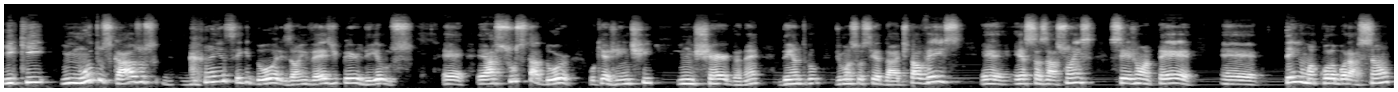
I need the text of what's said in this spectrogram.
e que, em muitos casos, ganha seguidores ao invés de perdê-los. É, é assustador o que a gente enxerga né, dentro de uma sociedade. Talvez é, essas ações sejam até é, tem uma colaboração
